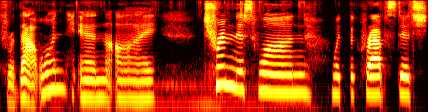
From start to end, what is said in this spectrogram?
for that one. And I trim this one with the crab stitch.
